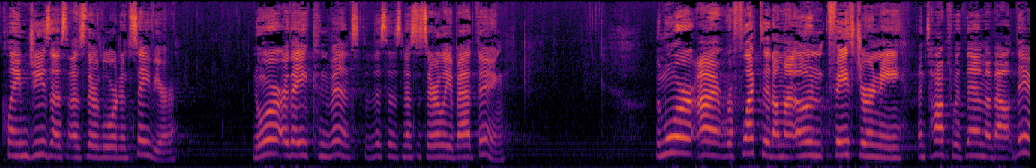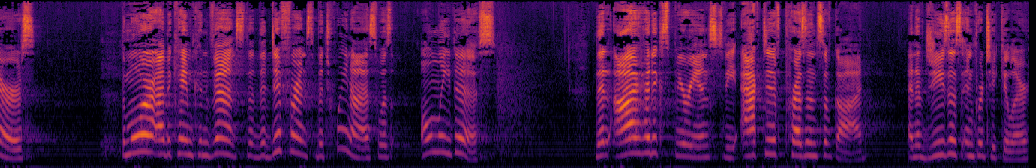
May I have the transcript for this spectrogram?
claim Jesus as their Lord and Savior, nor are they convinced that this is necessarily a bad thing. The more I reflected on my own faith journey and talked with them about theirs, the more I became convinced that the difference between us was only this that I had experienced the active presence of God, and of Jesus in particular,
